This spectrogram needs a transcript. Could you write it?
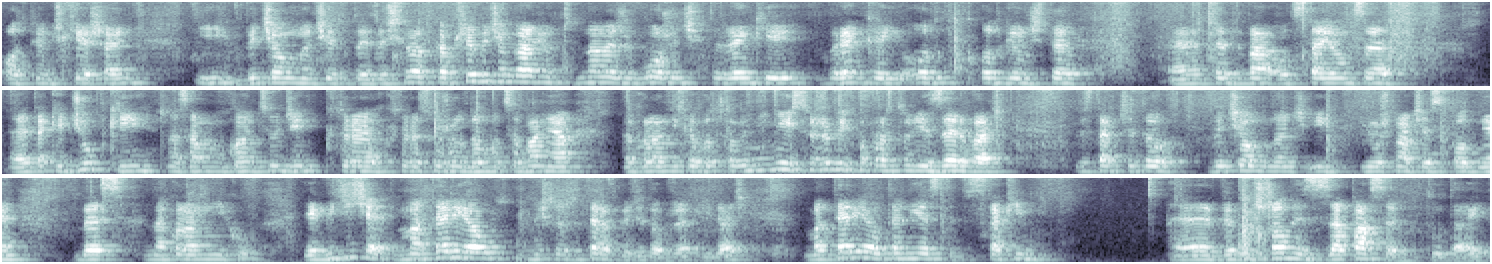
odpiąć kieszeń i wyciągnąć je tutaj ze środka. Przy wyciąganiu należy włożyć rękę, rękę i od, odgiąć te, e, te dwa odstające takie dzióbki na samym końcu, które, które służą do mocowania nakolannika w odpowiednim miejscu, żeby ich po prostu nie zerwać. Wystarczy to wyciągnąć i już macie spodnie bez nakolanników. Jak widzicie, materiał, myślę, że teraz będzie dobrze widać, materiał ten jest z takim e, wypuszczony z zapasem tutaj,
